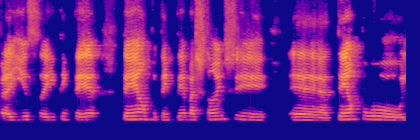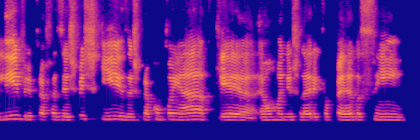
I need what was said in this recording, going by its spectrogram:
para isso aí tem que ter tempo, tem que ter bastante é, tempo livre para fazer as pesquisas, para acompanhar, porque é uma newsletter que eu pego assim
